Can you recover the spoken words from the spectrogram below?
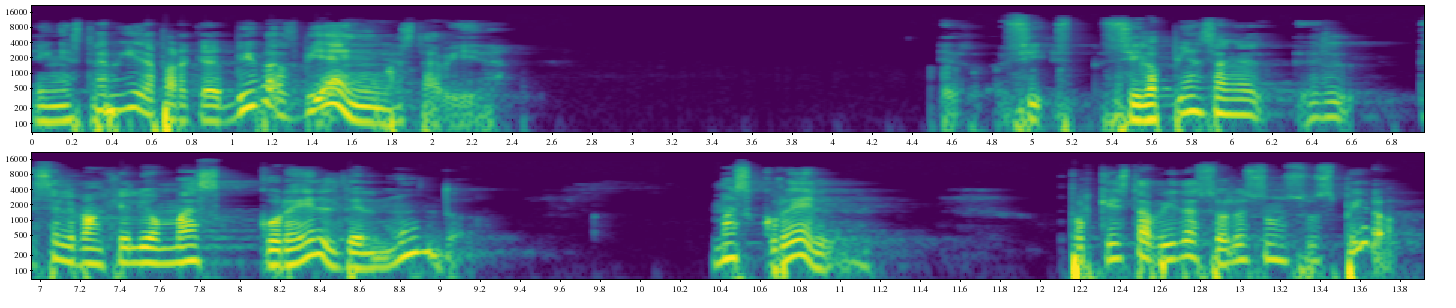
en esta vida, para que vivas bien en esta vida. Si, si lo piensan, el, es el evangelio más cruel del mundo. Más cruel. Porque esta vida solo es un suspiro.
